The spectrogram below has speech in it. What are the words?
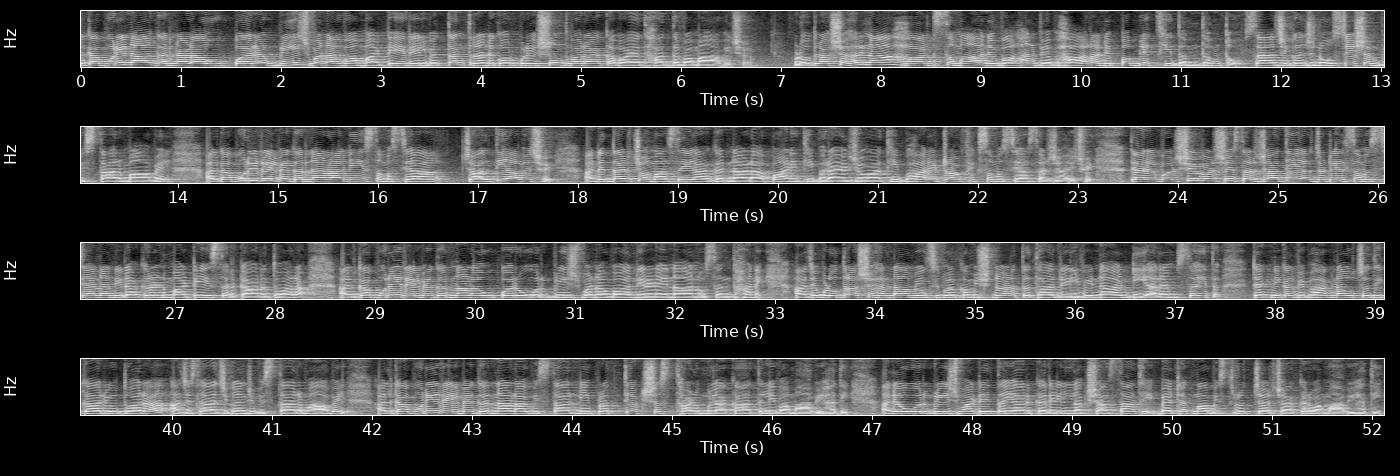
અલકાપુરીના ગરનાળા ઉપર બ્રિજ બનાવવા માટે રેલવે તંત્ર અને કોર્પોરેશન દ્વારા કવાયત હાથ ધરવામાં આવી છે. વડોદરા શહેરના હાર્દસમા અને વાહન વ્યવહાર અને પબ્લિકથી ધમધમતો. સયાજીગંજનો સ્ટેશન વિસ્તારમાં આવેલ અલકાપુરી રેલવે ગરનાળાની સમસ્યા ચાલતી આવે છે અને દર ચોમાસે આ ગરનાળા પાણીથી ભરાઈ જવાથી ભારે ટ્રાફિક સમસ્યા સર્જાય છે. ત્યારે વર્ષે વર્ષે સર્જાતી આ જટિલ સમસ્યાના નિરાકરણ માટે સરકાર દ્વારા અલકાપુરી રેલવે ગરનાળા ઉપર ઓવરબ્રિજ બનાવવા નિર્ણયના અનુસંધાને આજે વડોદરા શહેરના મ્યુનિસિપલ કમિશનર તથા રેલવેના ડીઆરએમ સહિત ટેકનિકલ વિભાગના ઉચ્ચ અધિકારીઓ દ્વારા આજે સાજગંજ વિસ્તારમાં આવેલ અલકાપુરી રેલવે ગરનાળા વિસ્તારની પ્રત્યક્ષ સ્થળ મુલાકાત લેવામાં આવી હતી અને ઓવરબ્રિજ માટે તૈયાર કરેલ નકશા સાથે બેઠકમાં વિસ્તૃત ચર્ચા કરવામાં આવી હતી.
